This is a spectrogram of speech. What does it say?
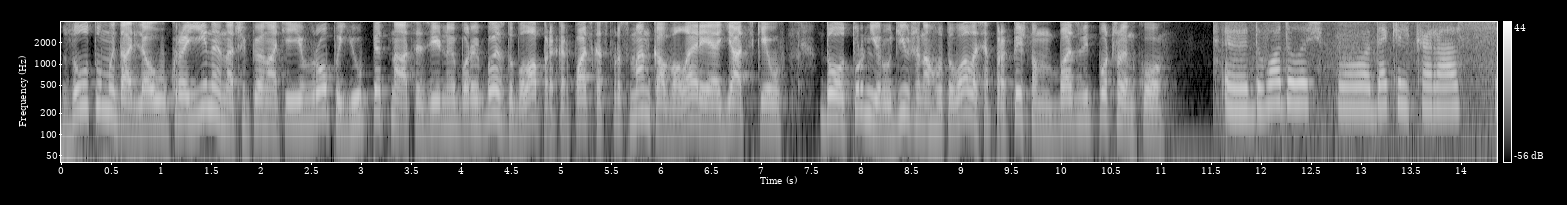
Золоту медаль для України на чемпіонаті Європи Ю-15 з вільної боротьби здобула прикарпатська спортсменка Валерія Яцьків. До турніру дівчина готувалася практично без відпочинку. Е, Доводилось по декілька раз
